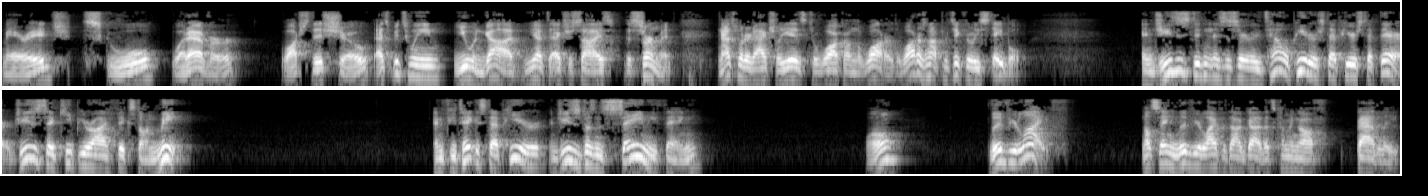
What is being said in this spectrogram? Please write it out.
marriage, school, whatever, watch this show. That's between you and God. You have to exercise discernment. And that's what it actually is to walk on the water. The water's not particularly stable. And Jesus didn't necessarily tell Peter, step here, step there. Jesus said, keep your eye fixed on me. And if you take a step here and Jesus doesn't say anything, well, live your life. not saying live your life without God. That's coming off badly.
